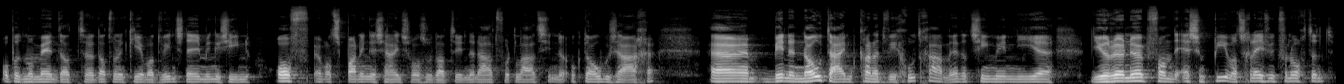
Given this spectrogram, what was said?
op het moment dat, uh, dat we een keer wat winstnemingen zien. Of er wat spanningen zijn, zoals we dat inderdaad voor het laatst in oktober zagen. Uh, binnen no time kan het weer goed gaan. Hè? Dat zien we in die, die run-up van de SP. Wat schreef ik vanochtend?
